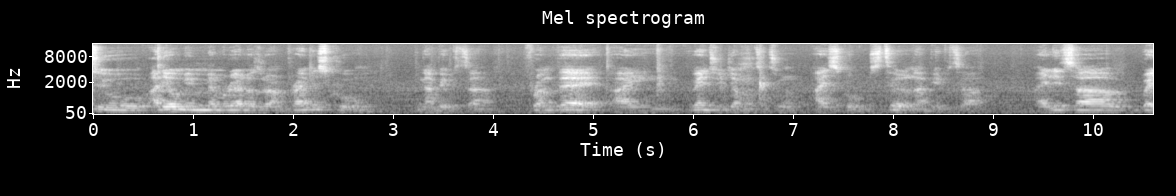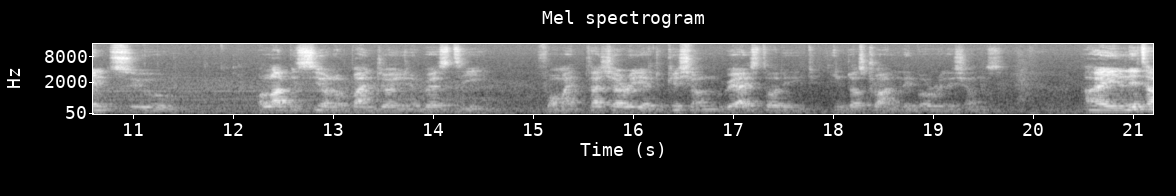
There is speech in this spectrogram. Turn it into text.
To Adeomi Memorial and Primary School in Abeokuta. From there, I went to Jamotitun High School, still in Abeokuta. I later went to Olabisi Onabanjo University for my tertiary education, where I studied industrial and labor relations. I later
